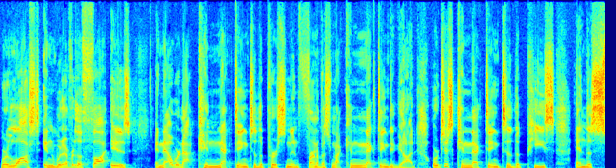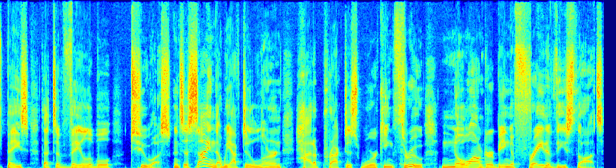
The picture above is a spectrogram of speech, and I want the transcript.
we're lost in whatever the thought is and now we're not connecting to the person in front of us. We're not connecting to God or just connecting to the peace and the space that's available to us. It's a sign that we have to learn how to practice working through no longer being afraid of these thoughts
